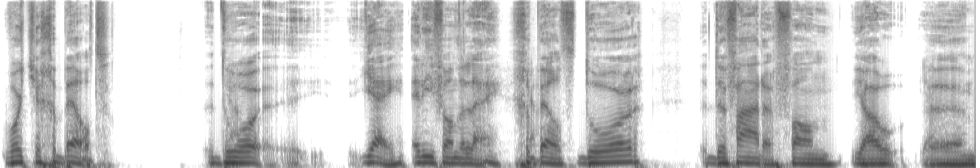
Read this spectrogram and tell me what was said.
word je gebeld. Door eh, jij, Eddie van der Leij. Gebeld door de vader van jouw Ja. ehm,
